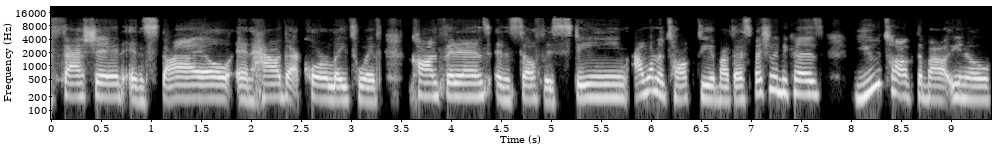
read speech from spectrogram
fashion and style and how that correlates with confidence and self-esteem. I want to talk to you about that, especially because you talked about, you know,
